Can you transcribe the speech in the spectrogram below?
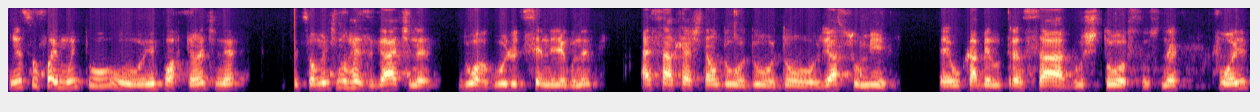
Isso foi muito importante, né? principalmente no resgate né? do orgulho de ser negro. Né? Essa questão do, do, do de assumir é, o cabelo trançado, os torsos, né? foi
